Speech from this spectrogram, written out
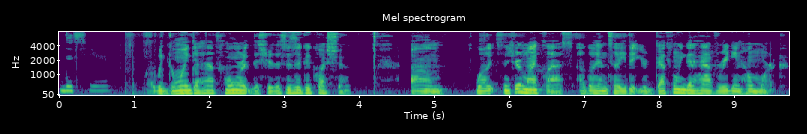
this year? Are we going to have homework this year? This is a good question. Um, well, since you're in my class, I'll go ahead and tell you that you're definitely going to have reading homework.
